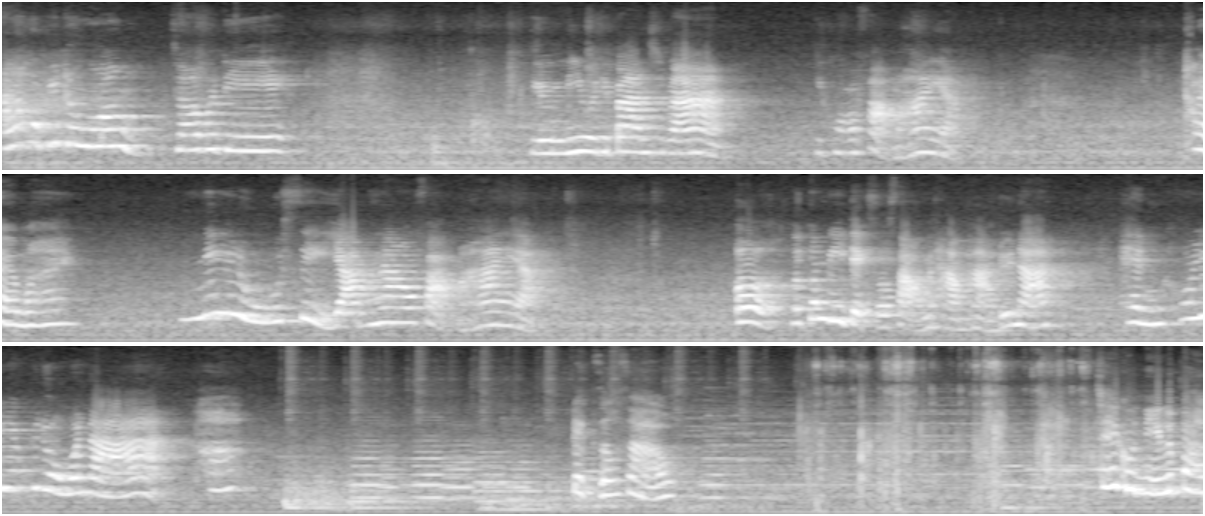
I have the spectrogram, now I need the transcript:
อ้าวพี่ดวง เจอพอดี ลืมนี่ไว้ที่บ้านใช่ไหม มีคนมาฝากมาให้อะ ใครเอามาให้ ไม่รู้สิยามเงาฝากมาให้อะ เออ แล้วก็มีเด็กสาวๆมาถามหาด้วยนะ เห็นเขาเรียกพี่ดวงว่านาเด็กสาวๆใช่คนนี้หรือเปล่า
